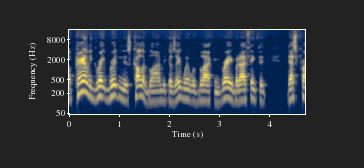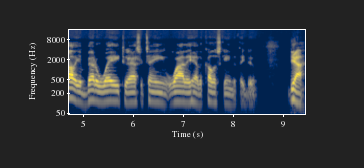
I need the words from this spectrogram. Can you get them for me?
Apparently, Great Britain is colorblind because they went with black and gray, but I think that that's probably a better way to ascertain why they have the color scheme that they do. Yeah,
